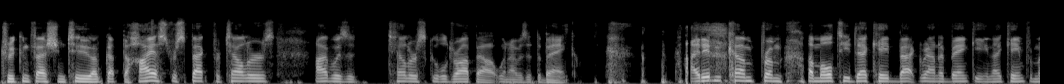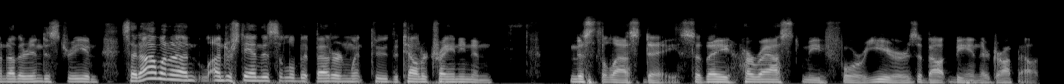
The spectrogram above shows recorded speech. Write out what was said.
true confession too, I've got the highest respect for tellers. I was a teller school dropout when I was at the bank. I didn't come from a multi-decade background of banking. I came from another industry and said, I want to understand this a little bit better and went through the teller training and missed the last day. So they harassed me for years about being their dropout.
